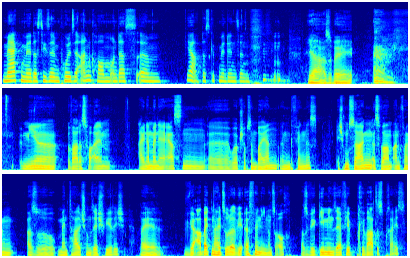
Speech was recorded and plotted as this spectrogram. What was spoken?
merken wir, dass diese Impulse ankommen. Und das, ähm, ja, das gibt mir den Sinn. Ja, also bei mir war das vor allem einer meiner ersten äh, Workshops in Bayern im Gefängnis. Ich muss sagen, es war am Anfang also mental schon sehr schwierig, weil wir arbeiten halt so, wir öffnen ihn uns auch. Also wir geben ihnen sehr viel Privates preis.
